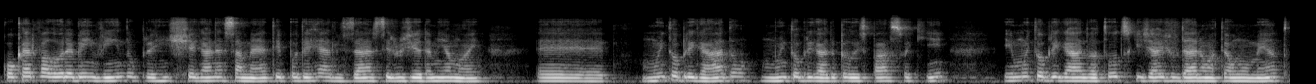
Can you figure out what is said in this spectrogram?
Qualquer valor é bem-vindo para a gente chegar nessa meta e poder realizar a cirurgia da minha mãe. É, muito obrigado, muito obrigado pelo espaço aqui e muito obrigado a todos que já ajudaram até o momento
